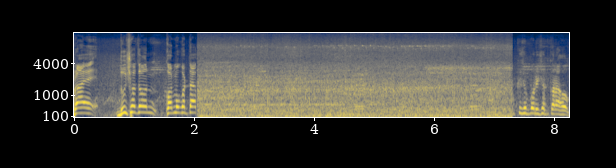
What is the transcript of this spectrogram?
প্রায় দুশো জন কর্মকর্তা কিছু পরিশোধ করা হোক।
